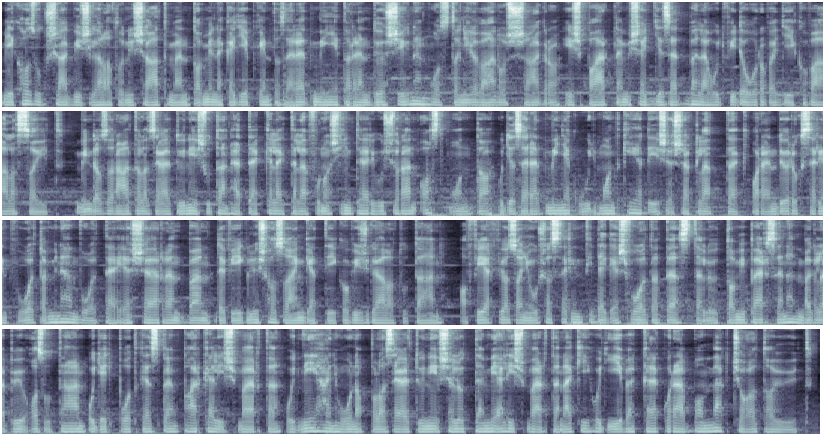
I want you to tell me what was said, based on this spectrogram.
Még hazugságvizsgálaton is átment, aminek egyébként az eredményét a rendőrség nem hozta nyilvánosságra, és Park nem is egyezett bele, hogy videóra vegyék a válaszait. Mindazonáltal az eltűnés után hetekkel egy telefonos interjú során azt mondta, hogy az eredmények úgymond kérdésesek lettek. A rendőrök szerint volt, ami nem volt teljesen rendben, de végül is hazaengedték a vizsgálat után. A férfi az anyósa szerint ideges volt a teszt előtt, ami persze nem meglepő azután, hogy egy podcastben Park elismerte, hogy néhány hónappal az eltűnés előtt mi elismerte neki, hogy évekkel korábban megcsalta őt.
